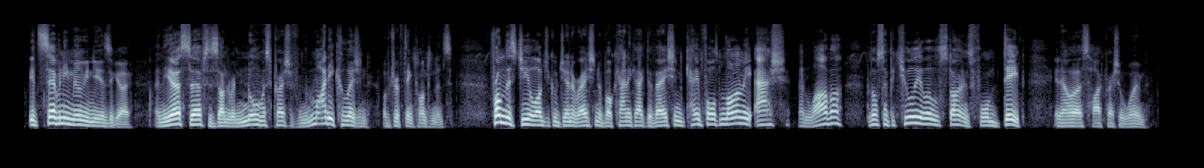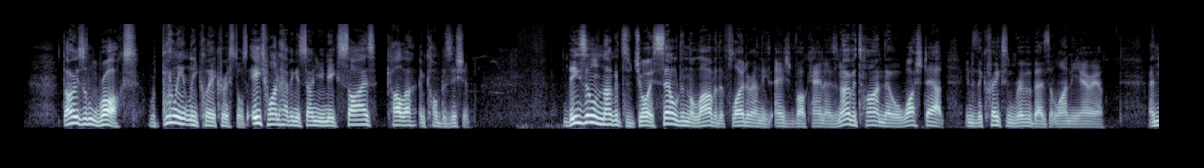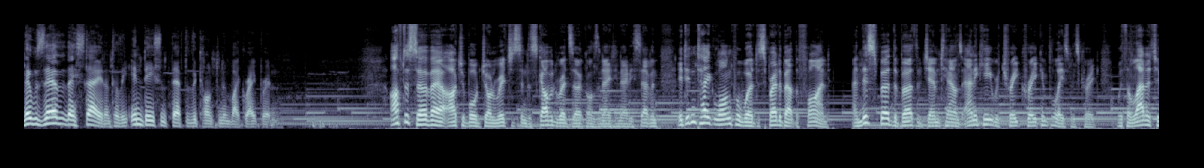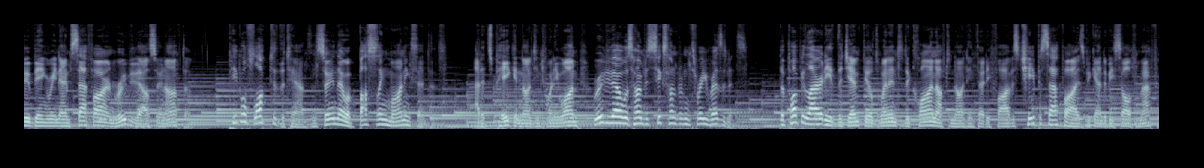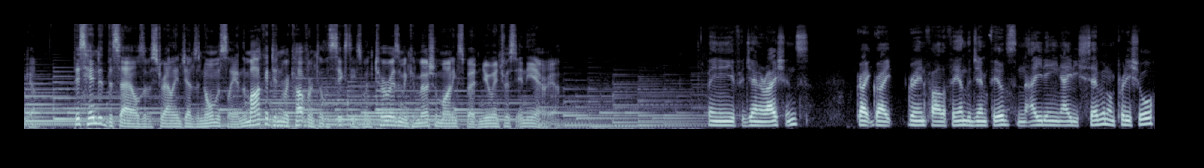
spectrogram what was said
It's 70 million years ago, and the Earth's surface is under enormous pressure from the mighty collision of drifting continents. From this geological generation of volcanic activation came forth not only ash and lava, but also peculiar little stones formed deep in our Earth's high pressure womb. Those little rocks were brilliantly clear crystals, each one having its own unique size, colour and composition. These little nuggets of joy settled in the lava that flowed around these ancient volcanoes and over time they were washed out into the creeks and riverbeds that line the area. And it was there that they stayed until the indecent theft of the continent by Great Britain. After surveyor Archibald John Richardson discovered red zircons in 1887, it didn't take long for word to spread about the find, and this spurred the birth of gem Anakie, Retreat Creek and Policeman's Creek, with the latter two being renamed Sapphire and Rubyvale soon after. People flocked to the towns and soon they were bustling mining centres. At its peak in 1921, Rubyvale was home to 603 residents. The popularity of the gem fields went into decline after 1935 as cheaper sapphires began to be sold from Africa. This hindered the sales of Australian gems enormously and the market didn't recover until the 60s when tourism and commercial mining spurred new interest in the area. Been in here for generations. Great great grandfather found the gem fields in 1887 I'm pretty sure.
